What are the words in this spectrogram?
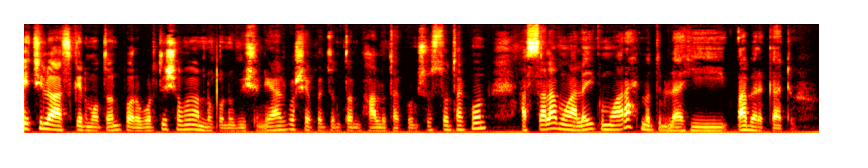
এ ছিল আজকের মতন। পরবর্তী সময় অন্য কোনো বিষয় নিয়ে আসব। সে পর্যন্ত ভালো থাকুন, সুস্থ থাকুন। আসসালামু আলাইকুম আরহামতুল্লাহি আবরকাতুহ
